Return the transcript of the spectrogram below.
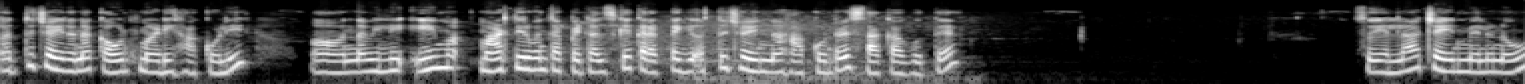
ಹತ್ತು ಚೈನನ್ನು ಕೌಂಟ್ ಮಾಡಿ ಹಾಕ್ಕೊಳ್ಳಿ ನಾವಿಲ್ಲಿ ಈ ಮಾಡ್ತಿರುವಂಥ ಪೆಟಲ್ಸ್ಗೆ ಕರೆಕ್ಟಾಗಿ ಹತ್ತು ಚೈನ್ನ ಹಾಕ್ಕೊಂಡ್ರೆ ಸಾಕಾಗುತ್ತೆ. ಸೊ ಎಲ್ಲ ಚೈನ್ ಮೇಲೂ ನಾವು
